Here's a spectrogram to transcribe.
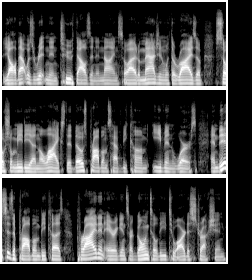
Y'all, that was written in 2009. So I would imagine with the rise of social media and the likes that those problems have become even worse. And this is a problem because pride and arrogance are going to lead to our destruction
